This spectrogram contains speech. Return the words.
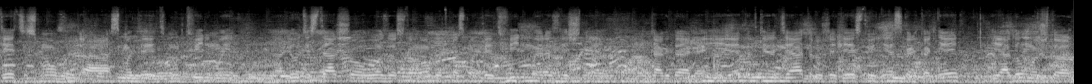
дети смогут а, смотреть мультфильмы, а люди старшего возраста могут посмотреть фильмы различные и так далее. И этот кинотеатр уже действует несколько дней. Я думаю, что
